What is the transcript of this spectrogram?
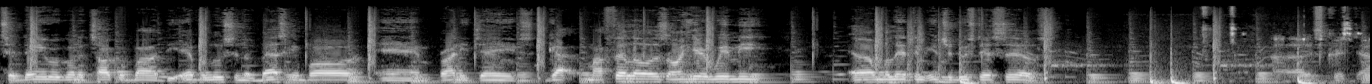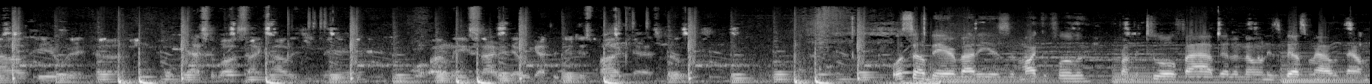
Today, we're going to talk about the evolution of basketball and Bronny James. Got my fellows on here with me. Uh, I'm going to let them introduce themselves. It's Chris Dow here with uh, Basketball Psychology, man. I'm finally excited that we got to do this podcast, fellas. What's up, everybody? It's Michael Fuller from the 205, better known as Bessemer, Alabama.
